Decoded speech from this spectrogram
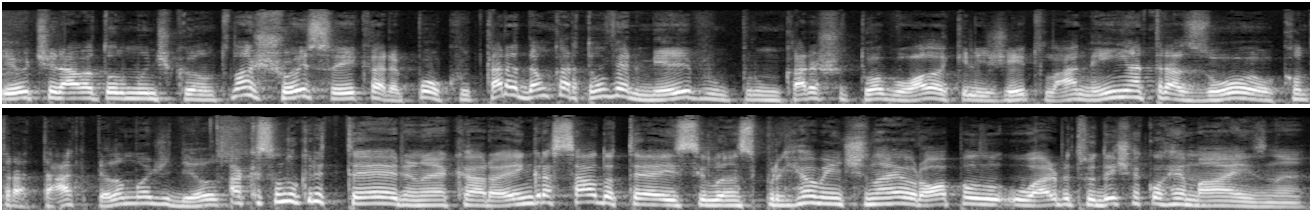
Eu tirava todo mundo de campo. Tu não achou isso aí, cara? Pô, o cara dá um cartão vermelho pra um cara chutou a bola daquele jeito lá, nem atrasou o contra-ataque, pelo amor de Deus. A questão do critério, né, cara? É engraçado até esse lance, porque realmente na Europa o árbitro deixa correr mais, né?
